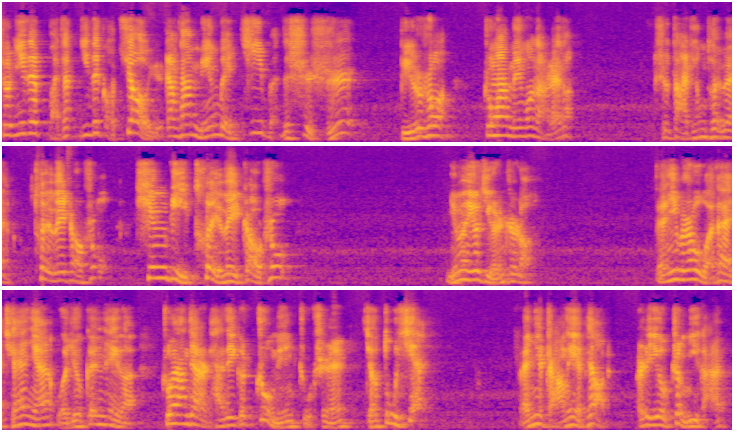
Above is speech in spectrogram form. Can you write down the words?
就你得把他，你得搞教育，让他明白基本的事实。比如说，中华民国哪来的？是大清退位了，退位诏书，清帝退位诏书。你们有几个人知道？对，你比如说我在前些年，我就跟那个中央电视台的一个著名主持人叫杜宪，人家长得也漂亮，而且也有正义感，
